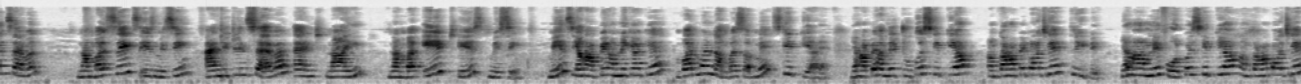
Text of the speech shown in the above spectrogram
and 7, number 6 is missing. And between 7 and 9, number 8 is missing. Means यहाँ पे हमने क्या किया है वन वन नंबर सब में स्किप किया है यहाँ पे हमने टू को स्किप किया हम कहाँ पे पहुँच गए थ्री पे यहाँ हमने फोर को स्किप किया हम कहाँ पहुँच गए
